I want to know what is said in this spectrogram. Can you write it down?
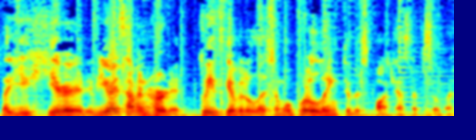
like you hear it. If you guys haven't heard it, please give it a listen. We'll put a link to this podcast episode. But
